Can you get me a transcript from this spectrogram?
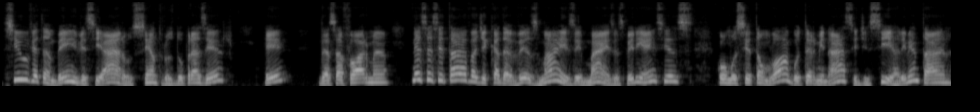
Silvia também viciara os centros do prazer e, Dessa forma, necessitava de cada vez mais e mais experiências, como se tão logo terminasse de se alimentar,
